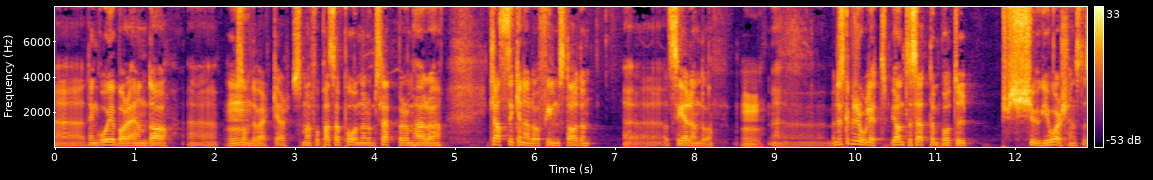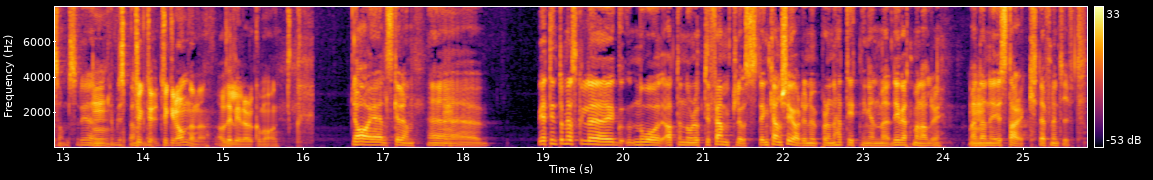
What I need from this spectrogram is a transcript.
Uh, den går ju bara en dag, uh, mm. som det verkar. Så man får passa på när de släpper de här uh, klassikerna då, Filmstaden, att se den då. Mm. men det ska bli roligt. Jag har inte sett den på typ 20 år känns det som, så det, mm. det blir spännande. Ty tycker du om den då, av det lilla du kommer ihåg? Ja, jag älskar den. Mm. Vet inte om jag skulle nå att den når upp till 5 plus. Den kanske gör det nu på den här tittningen, men det vet man aldrig. Men mm. den är stark, definitivt.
